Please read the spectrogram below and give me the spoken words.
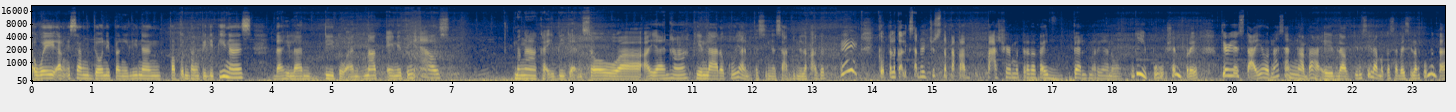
away ang isang Donnie Pangilinan papuntang Pilipinas dahilan dito and not anything else mga kaibigan. So, uh, ayan ha, kinlaro ko yan kasi nga sabi nila kaagad, eh, ikaw talaga Alexander Chus, napaka-basher mo talaga kay Bel Mariano. Hindi po, syempre, curious tayo, nasaan nga ba? Eh, love team sila, magkasabay silang pumunta.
